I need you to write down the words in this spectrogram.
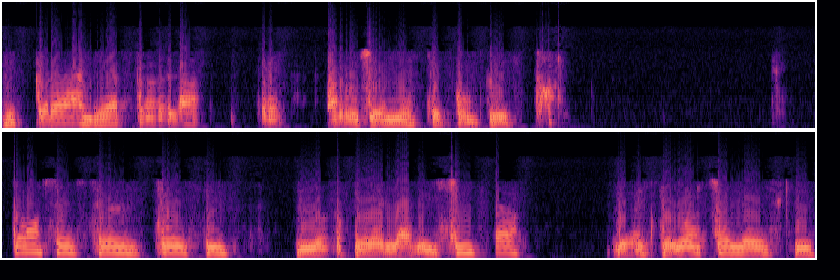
Ucrania para a Rusia en este conflicto. Entonces, el Chelsea, lo que la visita de Zelensky,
